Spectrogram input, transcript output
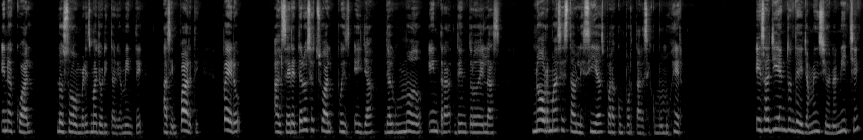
en la cual los hombres mayoritariamente hacen parte, pero al ser heterosexual, pues ella de algún modo entra dentro de las normas establecidas para comportarse como mujer. Es allí en donde ella menciona a Nietzsche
